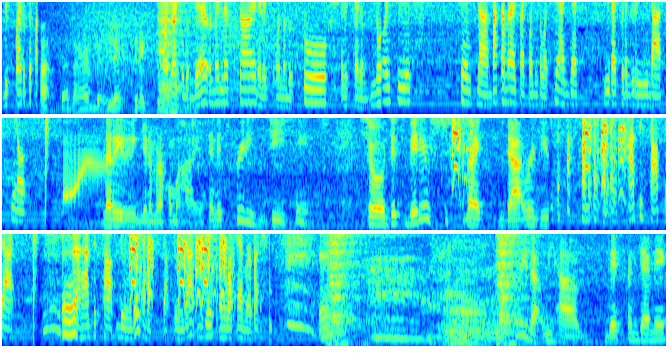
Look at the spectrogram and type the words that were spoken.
despite of the fact Back na na electric. one right over there on my left side, and it's on number two, and it's kind of noisy. Since the back camera is like pointing towards me, I guess you guys could agree that you know Naririnig nyo naman ako maayos and it's pretty decent. So this video is just like that review. the back camera. I have to stop that. I have to stop doing this. I have to stop doing that, this, and whatever. But Especially that we have this pandemic,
